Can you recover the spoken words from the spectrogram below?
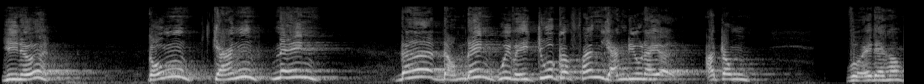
gì nữa cũng chẳng nên đã động đến quý vị Chúa có phán dặn điều này ở, ở trong vườn Eden không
